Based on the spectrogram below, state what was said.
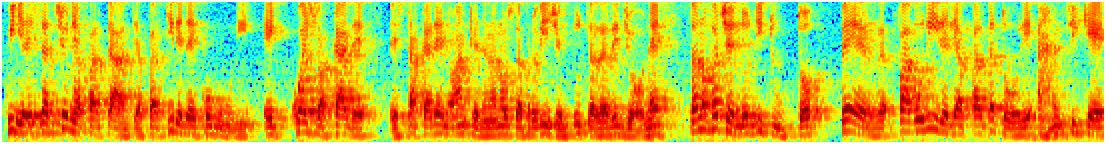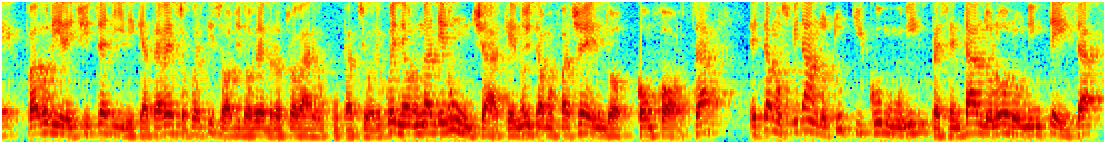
Quindi le stazioni appaltanti a partire dai comuni, e questo accade e sta accadendo anche nella nostra provincia in tutta la regione, stanno facendo di tutto per favorire gli appaltatori anziché favorire i cittadini che attraverso questi soldi dovrebbero trovare occupazione. Quindi è una denuncia che noi stiamo facendo con forza e stiamo sfidando tutti i comuni, presentando loro un'intesa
